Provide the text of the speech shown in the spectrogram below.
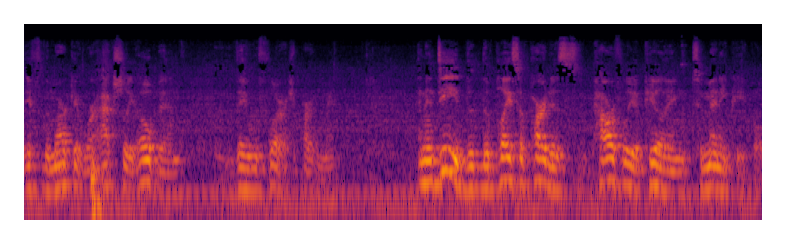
if the market were actually open, they would flourish, pardon me. And indeed, the, the place apart is powerfully appealing to many people.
